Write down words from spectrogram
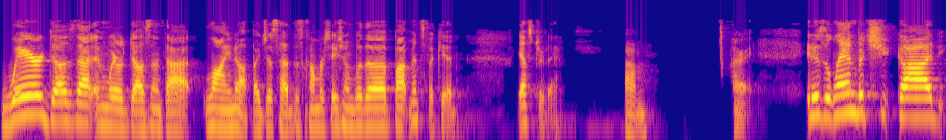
where does that and where doesn't that line up? I just had this conversation with a bat mitzvah kid yesterday. Um, all right. It is a land which God,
